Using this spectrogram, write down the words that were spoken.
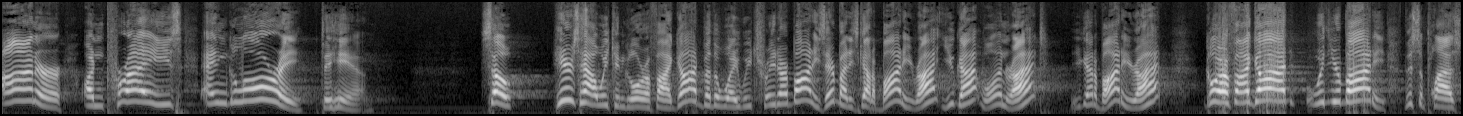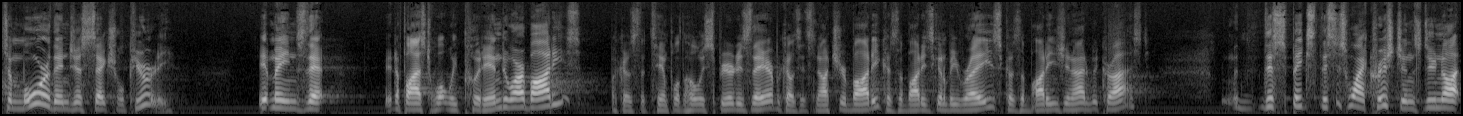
honor and praise and glory to Him. So, here's how we can glorify God by the way we treat our bodies. Everybody's got a body, right? You got one, right? You got a body, right? Glorify God with your body. This applies to more than just sexual purity. It means that it applies to what we put into our bodies because the temple of the Holy Spirit is there, because it's not your body, because the body's going to be raised, because the body is united with Christ. This speaks, this is why Christians do not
